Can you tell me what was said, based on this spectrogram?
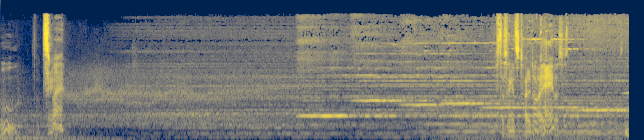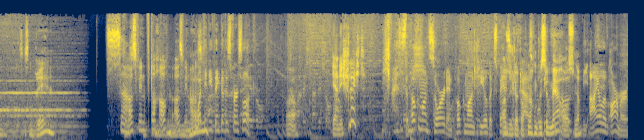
Uh. Zwei. Ist das denn jetzt Teil 3? Okay. Oder ist das Ist das ein Reh? Sah aus wie ein, doch auch aus wie ein? What did you think of this first look? Ja, nicht schlecht. Ich weiß es The nicht. Pokemon Sword and Pokemon Shield expansion sieht ja doch noch ein bisschen mehr aus, ne? of the Isle of Armor.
